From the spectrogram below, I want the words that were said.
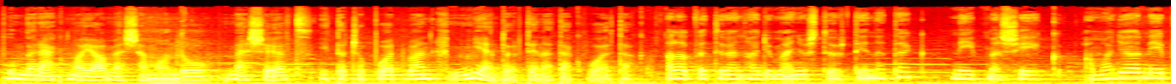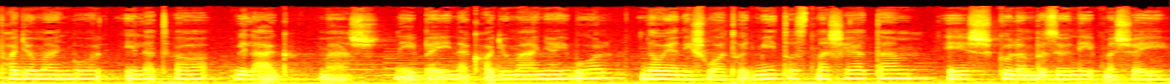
Bumberák Maja mesemondó mesélt itt a csoportban. Milyen történetek voltak? Alapvetően hagyományos történetek, népmesék a magyar néphagyományból, illetve a világ más népeinek hagyományaiból, de olyan is volt, hogy mítoszt meséltem, és különböző népmesei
